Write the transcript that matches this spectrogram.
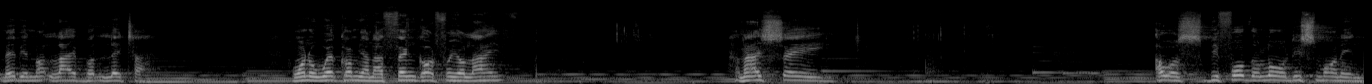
maybe not live but later. I want to welcome you and I thank God for your life. And I say, I was before the Lord this morning.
